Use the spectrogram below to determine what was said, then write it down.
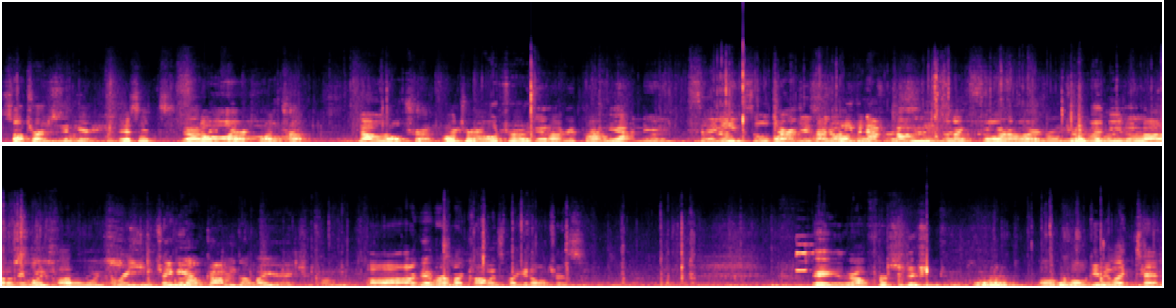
Soul Charge is in here. Is it? Uh, No, first one. Ultra. No, Ultra. Ultra. Ultra, I got a I reprint. Yeah. wanted. I need soul charges. I don't even have commons. It's like four dollars. I might need a lot of They went up all or these. three. If you have commons, I'll buy your extra commons. out. Uh, I'll get rid of my comments if I get ultras. Hey, they're all first edition. Oh, cool. Give me like ten.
